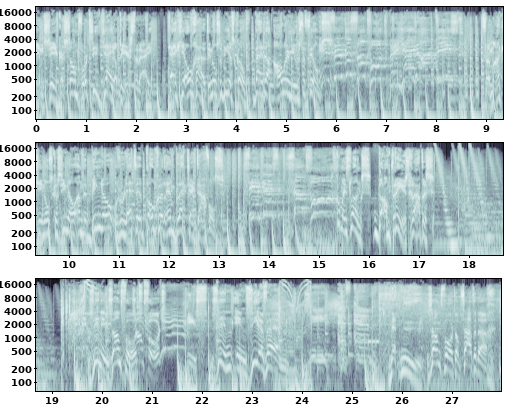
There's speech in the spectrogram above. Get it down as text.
In Circus Zandvoort zit jij op de eerste rij. Kijk je ogen uit in onze bioscoop bij de allernieuwste films. In Circus Zandvoort ben jij de artiest. Vermaak je in ons casino aan de bingo, roulette, poker en blackjack tafels. Circus Zandvoort. Kom eens langs, de entree is gratis. Zin in Zandvoort, Zandvoort is zin in ZFM. ZFM. Met nu Zandvoort op zaterdag.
